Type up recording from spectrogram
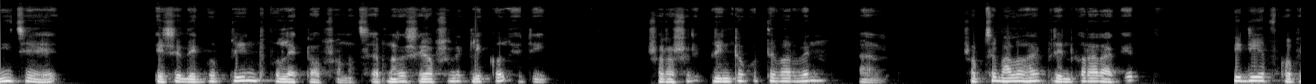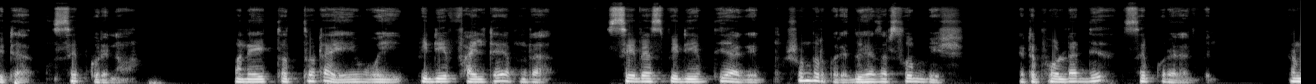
নিচে এসে দেখব প্রিন্ট বলে একটা অপশন আছে। আপনারা সেই অপশনে ক্লিক করলে এটি সরাসরি প্রিন্টও করতে পারবেন। আর সবচেয়ে ভালো হয় প্রিন্ট করার আগে পিডিএফ কপিটা সেভ করে নেওয়া। মানে এই তথ্যটাই ওই পিডিএফ ফাইলটাই আপনারা সেভ অ্যাজ পিডিএফ দিয়ে আগে সুন্দর করে দুই হাজার চব্বিশ একটা ফোল্ডার দিয়ে সেভ করে রাখবেন। কারণ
